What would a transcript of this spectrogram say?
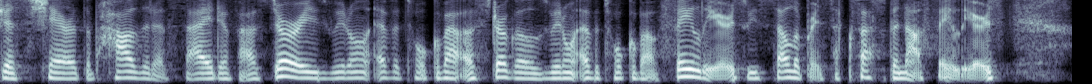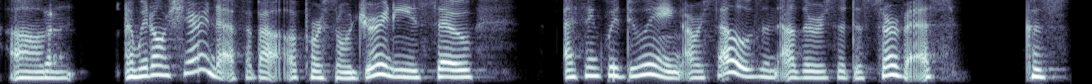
just share the positive side of our stories. We don't ever talk about our struggles. We don't ever talk about failures. We celebrate success, but not failures. Um, yeah. And we don't share enough about our personal journeys. So I think we're doing ourselves and others a disservice because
